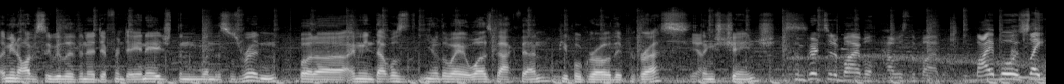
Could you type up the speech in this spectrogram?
I mean, obviously, we live in a different day and age than when this was written, but uh, I mean, that was you know the way it was back then. People grow, they progress, Yeah. things change. Compared to the Bible, how is the Bible? Bible is like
